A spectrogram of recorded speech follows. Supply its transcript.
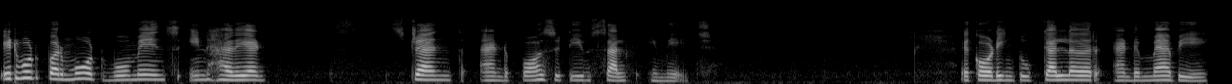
It would promote women's inherent strength and positive self image. According to Keller and Mabey,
